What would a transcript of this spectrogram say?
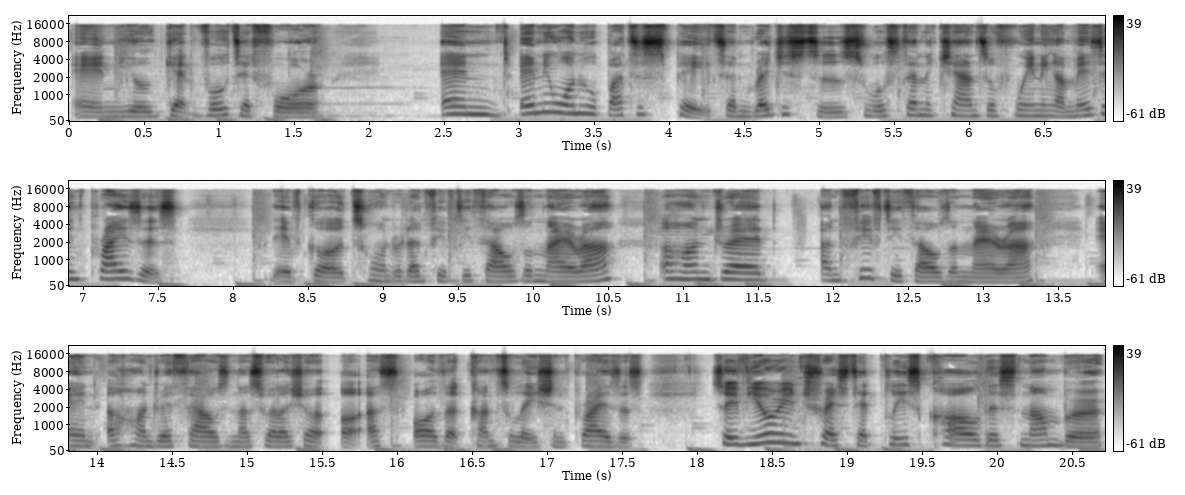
and you'll get voted for. And anyone who participates and registers will stand a chance of winning amazing prizes. They've got 250,000 naira, 150,000 naira, and 100,000 as well as, as other consolation prizes. So if you're interested, please call this number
